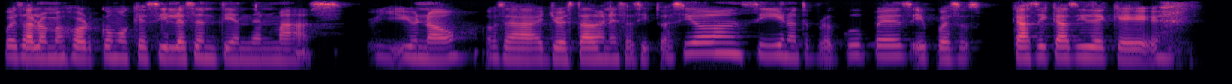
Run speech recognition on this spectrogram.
pues a lo mejor como que sí les entienden más, you know, o sea, yo he estado en esa situación, sí, no te preocupes, y pues es casi casi de que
